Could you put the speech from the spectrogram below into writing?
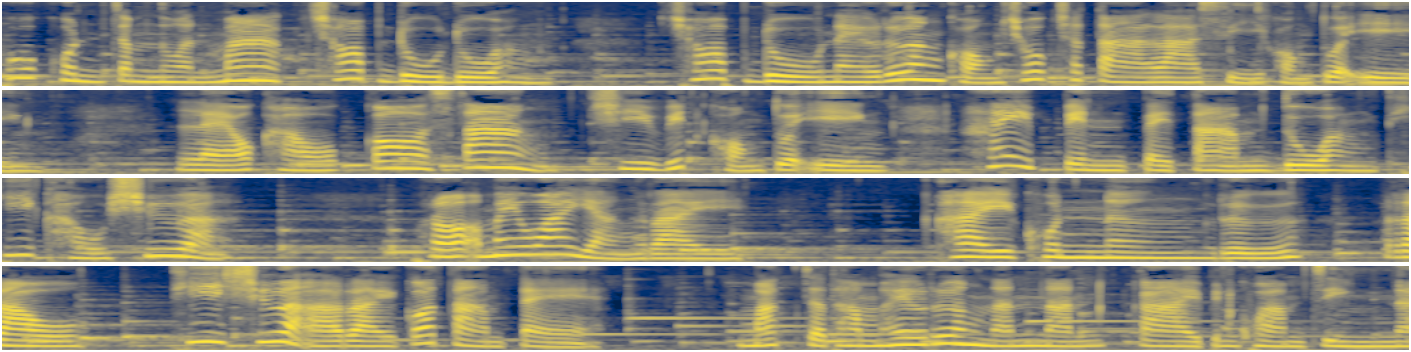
ผู้คนจำนวนมากชอบดูดวง ชอบดูในเรื่องของโชคชะตาราศีของตัวเอง แล้วเขาก็สร้างชีวิตของตัวเอง ให้เป็นไปตามดวงที่เขาเชื่อ เพราะไม่ว่าอย่างไร ใครคนหนึ่งหรือเราที่เชื่ออะไรก็ตามแต่ มักจะทำให้เรื่องนั้นๆ กลายเป็นความจริงใน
